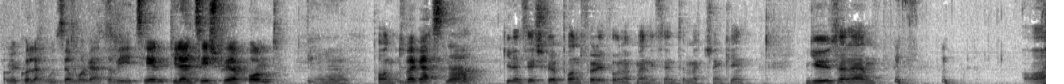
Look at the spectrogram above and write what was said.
amikor lehúzza magát a WC-n. 9,5 pont Ö, Pont. Vegasnál. 9,5 pont fölé fognak menni szerintem meccsenként. Győzelem. A...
